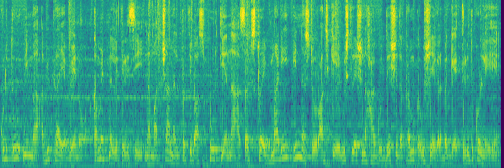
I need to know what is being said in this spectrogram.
ಕುರಿತು ನಿಮ್ಮ ಅಭಿಪ್ರಾಯವೇನು ಕಮೆಂಟ್ನಲ್ಲಿ ತಿಳಿಸಿ. ನಮ್ಮ ಚಾನಲ್ ಪ್ರತಿಭಾ ಸ್ಫೂರ್ತಿಯನ್ನ ಸಬ್ಸ್ಕ್ರೈಬ್ ಮಾಡಿ ಇನ್ನಷ್ಟು ರಾಜಕೀಯ ವಿಶ್ಲೇಷಣೆ ಹಾಗೂ ದೇಶದ ಪ್ರಮುಖ ವಿಷಯಗಳ ಬಗ್ಗೆ ತಿಳಿದುಕೊಳ್ಳಿ.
